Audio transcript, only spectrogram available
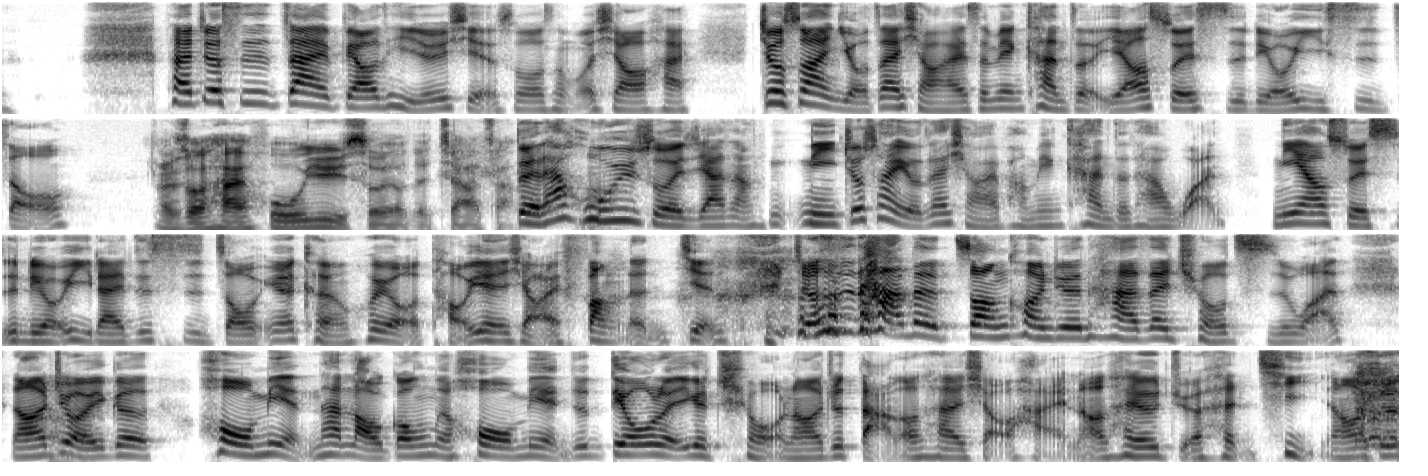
她就是在标题就写说什么小孩就算有在小孩身边看着，也要随时留意四周。他说他呼吁所有的家长，对他呼吁所有的家长，哦、你就算有在小孩旁边看着他玩，你也要随时留意来自四周，因为可能会有讨厌的小孩放冷箭。就是他的状况，就是他在球池玩，然后就有一个后面，她、哦、老公的后面就丢了一个球，然后就打到他的小孩，然后他就觉得很气，然后就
